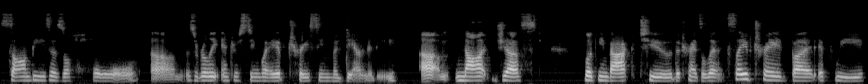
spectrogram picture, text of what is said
zombies as a whole um, is a really interesting way of tracing modernity, um, not just looking back to the transatlantic slave trade, but if we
